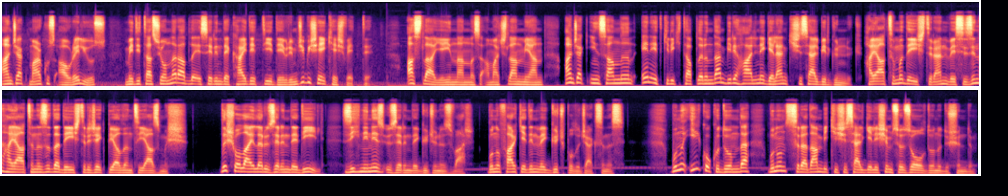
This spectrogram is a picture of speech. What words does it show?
Ancak Marcus Aurelius, Meditasyonlar adlı eserinde kaydettiği devrimci bir şey keşfetti. Asla yayınlanması amaçlanmayan, ancak insanlığın en etkili kitaplarından biri haline gelen kişisel bir günlük. Hayatımı değiştiren ve sizin hayatınızı da değiştirecek bir alıntı yazmış. Dış olaylar üzerinde değil, zihniniz üzerinde gücünüz var. Bunu fark edin ve güç bulacaksınız. Bunu ilk okuduğumda bunun sıradan bir kişisel gelişim sözü olduğunu düşündüm.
